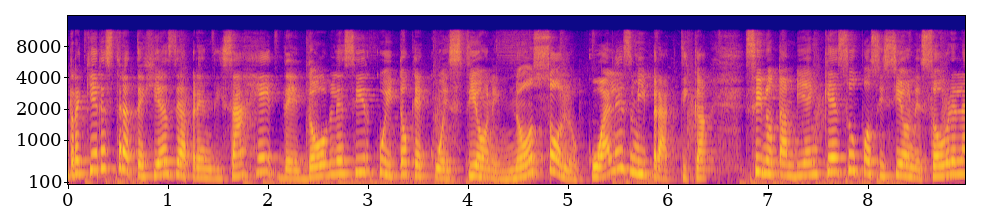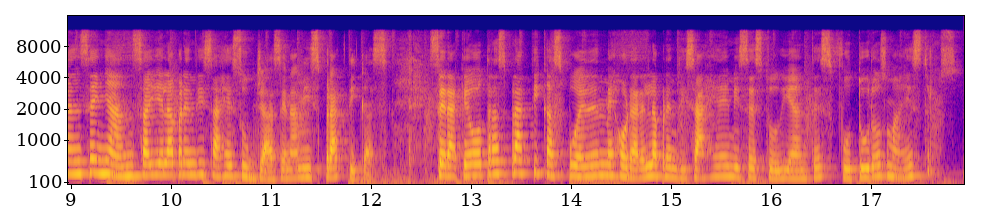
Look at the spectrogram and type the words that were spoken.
requiere estrategias de aprendizaje de doble circuito que cuestionen no solo cuál es mi práctica, sino también qué suposiciones sobre la enseñanza y el aprendizaje subyacen a mis prácticas. ¿Será que otras prácticas pueden mejorar el aprendizaje de mis estudiantes futuros maestros?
